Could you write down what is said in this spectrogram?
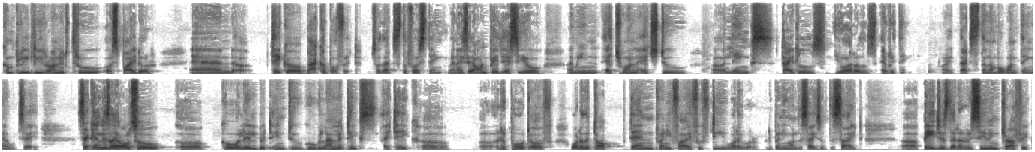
completely run it through a spider and uh, take a backup of it. So that's the first thing. When I say on-page SEO, I mean H1, H2, uh, links, titles, URLs, everything. Right. That's the number one thing I would say. Second is I also uh, go a little bit into Google Analytics. I take a, a report of what are the top 10, 25, 50, whatever, depending on the size of the site, uh, pages that are receiving traffic.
